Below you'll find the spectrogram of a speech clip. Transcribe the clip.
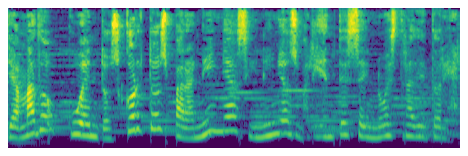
llamado Cuentos cortos para niñas y niños valientes en nuestra editorial.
